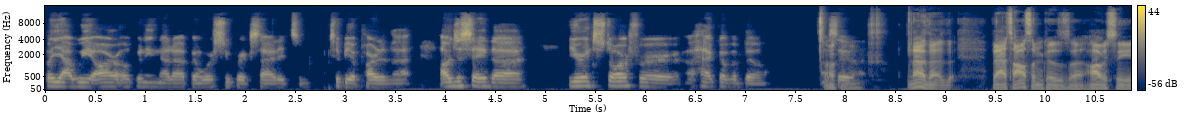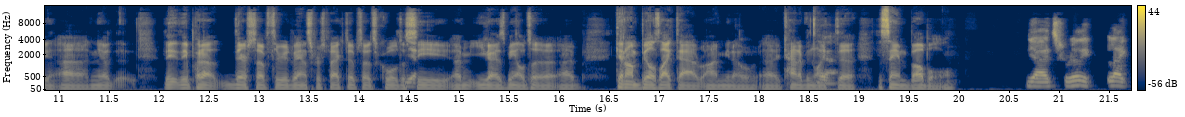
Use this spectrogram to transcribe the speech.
but yeah, we are opening that up, and we're super excited to to be a part of that. I'll just say the you're in store for a heck of a bill. I'll okay. say that. No, that that's awesome because uh, obviously, uh, you know, they, they put out their stuff through advanced perspective, so it's cool to yeah. see um, you guys being able to uh, get on bills like that. Um, you know, uh, kind of in like yeah. the the same bubble. Yeah, it's really like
